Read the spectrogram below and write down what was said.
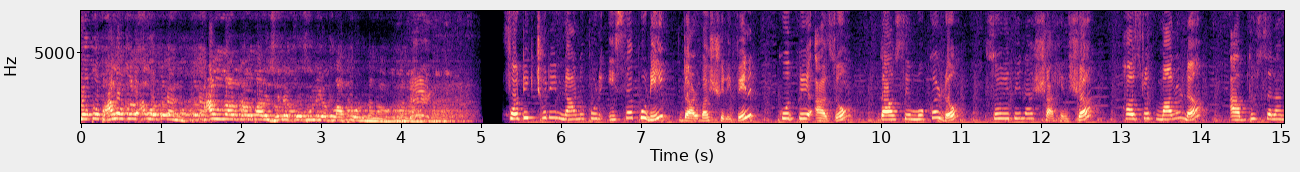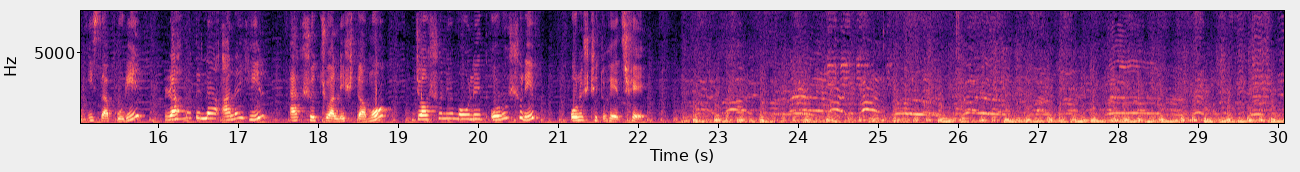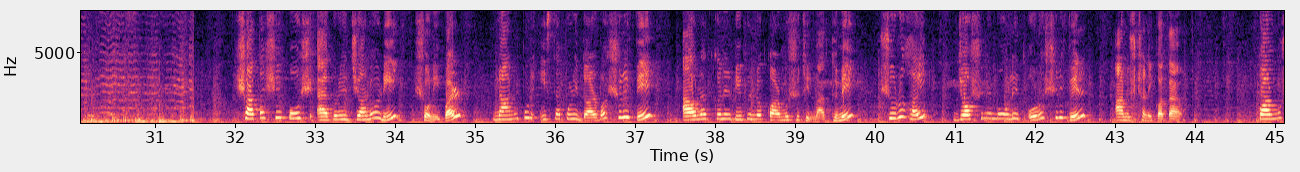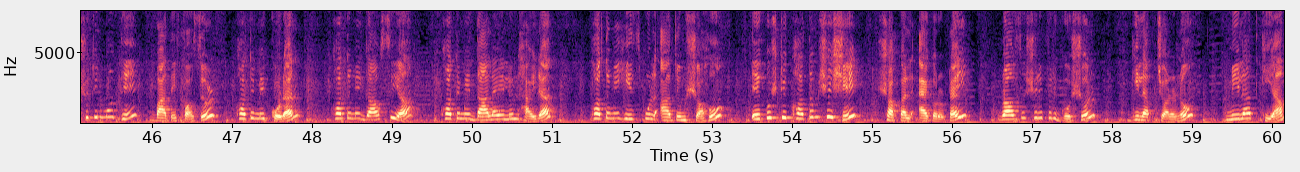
যত ভালো কাজ করবেন, আল্লাহর দরবারে সেটা কবুলিয়ত লাভ করবে না। ফটিকছড়ির নানুপুর ইসাপুরি, দরবার শরীফের কুতবে আজম, গাউসে মুকাররম, সৈয়দিনা শাহিন শাহ হজরত মালানা আব্দুল সালাম ইসাপুরি, রাহমতুল্লাহ আলাইহির একশো চুয়াল্লিশতম যশনে মৌলিদ ওরস শরীফ অনুষ্ঠিত হয়েছে। সাতাশে পৌষ এগারোই জানুয়ারি, শনিবার। নানুপুর ইসাপুরি দরবার শরীফে আওলাদগণের বিভিন্ন কর্মসূচির মাধ্যমে শুরু হয় যশনে মৌলিদ ওরস শরীফের আনুষ্ঠানিকতা। কর্মসূচির মধ্যে বাদে ফজর, খতমে কোরআন, খতমে গাউসিয়া, খতমে দালাইলুল হাইরাত খতমে হিজবুল আজম সহ একুশটি খতম শেষে সকাল এগারোটায় রওজা শরীফের গোসল, গিলাপ চড়ানো, মিলাদ কিয়াম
